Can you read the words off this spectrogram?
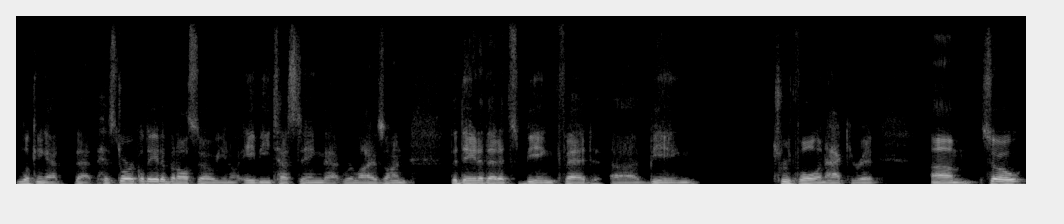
looking at that historical data, but also, you know, A/B testing that relies on the data that it's being fed, uh, being truthful and accurate. Um, so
